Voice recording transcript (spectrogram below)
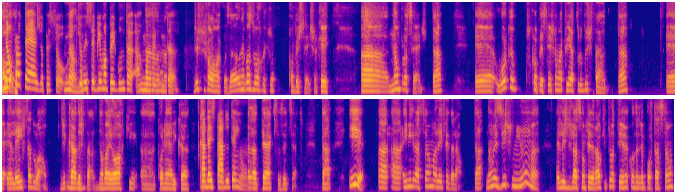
Não protege a pessoa. Não. Eu recebi uma pergunta. Uma não, pergunta... Não. Deixa eu te falar uma coisa. O negócio do works compensation, ok? Uh, não procede, tá? É, o workers compensation é uma criatura do Estado, tá? É, é lei estadual de cada uhum. estado. Nova York, uh, Connecticut. Cada estado tem um. Cada Texas, etc. Tá? E a, a imigração é uma lei federal. Tá? Não existe nenhuma eh, legislação federal que proteja contra a deportação,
